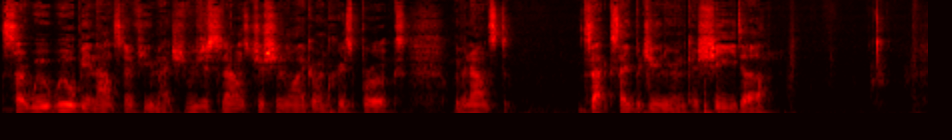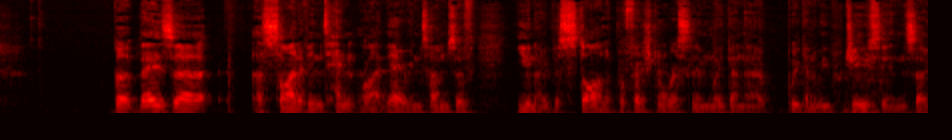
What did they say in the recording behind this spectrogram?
so we will be announcing a few matches. We just announced Jushin Liger and Chris Brooks. We've announced Zack Sabre Jr. and Kushida. But there's a, a sign of intent right there in terms of you know the style of professional wrestling we're gonna we're gonna be producing. So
